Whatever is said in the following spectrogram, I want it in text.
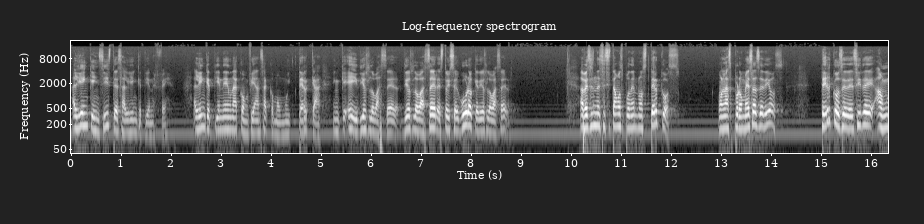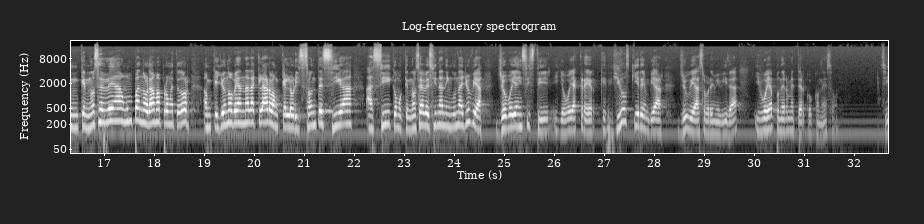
Alguien que insiste es alguien que tiene fe. Alguien que tiene una confianza como muy terca en que, hey, Dios lo va a hacer, Dios lo va a hacer, estoy seguro que Dios lo va a hacer. A veces necesitamos ponernos tercos con las promesas de Dios. Tercos de decir, aunque no se vea un panorama prometedor, aunque yo no vea nada claro, aunque el horizonte siga así, como que no se avecina ninguna lluvia, yo voy a insistir y yo voy a creer que Dios quiere enviar lluvia sobre mi vida y voy a ponerme terco con eso.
